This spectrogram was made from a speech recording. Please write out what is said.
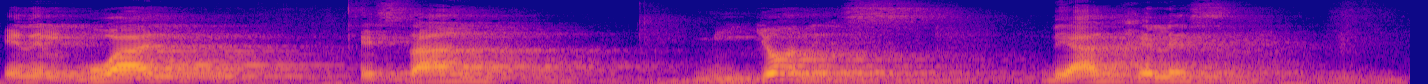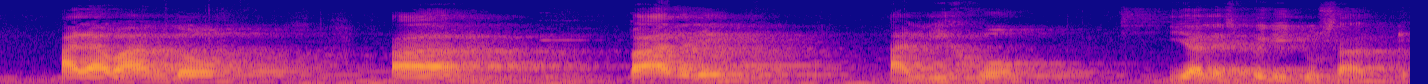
en el cual están millones de ángeles alabando al Padre, al Hijo y al Espíritu Santo.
